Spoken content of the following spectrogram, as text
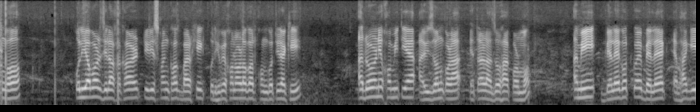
সংঘ কলিয়াবৰ জিলা শাখাৰ ত্ৰিছ সংখ্যক বাৰ্ষিক অধিৱেশনৰ লগত সংগতি ৰাখি আদৰণি সমিতিয়ে আয়োজন কৰা এটা ৰাজহুৱা কৰ্ম। আমি বেলেগতকৈ বেলেগ এভাগী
